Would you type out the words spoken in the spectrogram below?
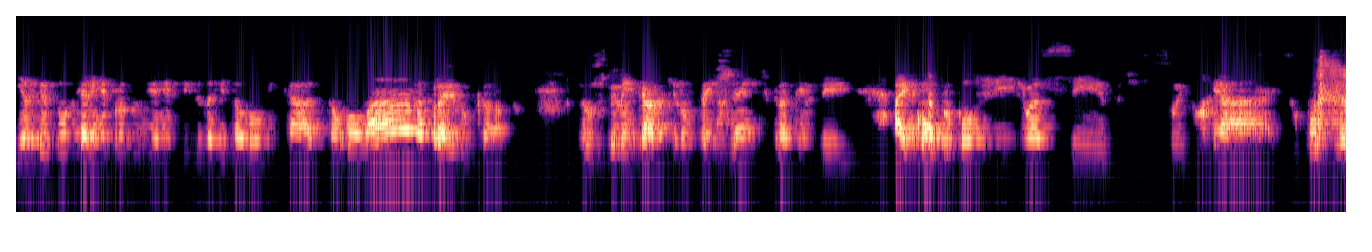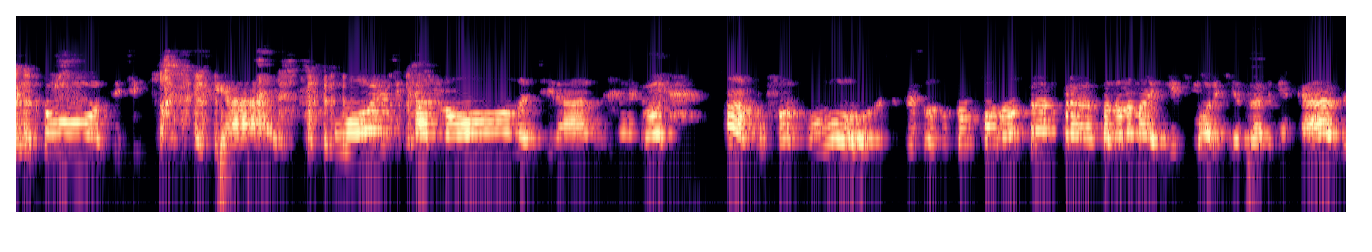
E as pessoas querem reproduzir a receita da Rita Lobo em casa. Então vão lá na Praia do Campo, no supermercado que não tem gente para atender. Aí compra o polvilho aceso de 18 reais, o polvilho doce de 15 reais, o óleo de canola Ah, por favor, as pessoas não estão falando para a dona Maria, que mora aqui atrás da minha casa,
